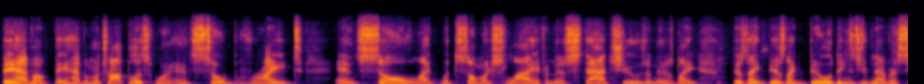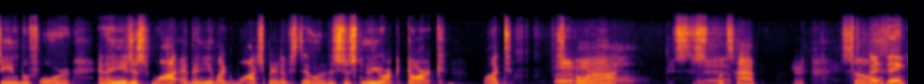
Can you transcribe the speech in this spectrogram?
They have a they have a Metropolis one and it's so bright and so like with so much life and there's statues and there's like there's like there's like buildings you've never seen before and then you just watch and then you like watch Man of Steel and it's just New York dark. What? What's going Mhm. on? Just- Yeah. What's happening here? So I think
